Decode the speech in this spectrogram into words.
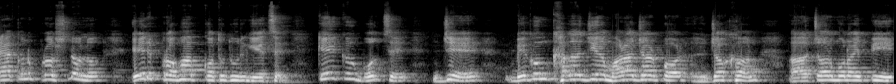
এখন প্রশ্ন হলো এর প্রভাব কত দূর গিয়েছে? কেউ কেউ বলছে যে বেগম খালেদা জিয়া মারা যাওয়ার পর যখন আহ, চরমনাই পীর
